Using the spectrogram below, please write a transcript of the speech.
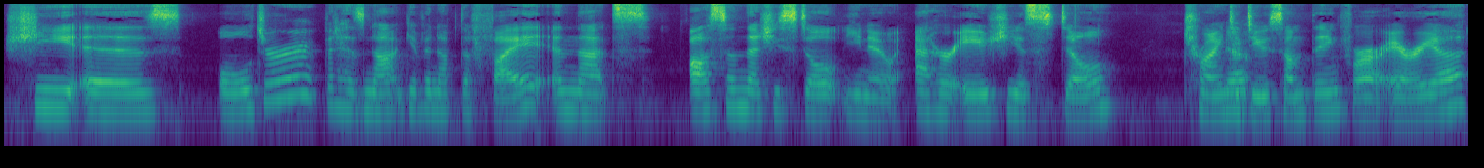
she is older but has not given up the fight. And that's awesome that she's still, you know, at her age, she is still trying Yeah. to do something for our area.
